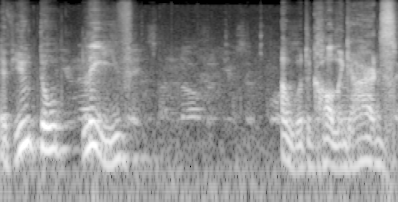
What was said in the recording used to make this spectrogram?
If you don't leave, States' unlawful use of force I'm going to call the guards.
